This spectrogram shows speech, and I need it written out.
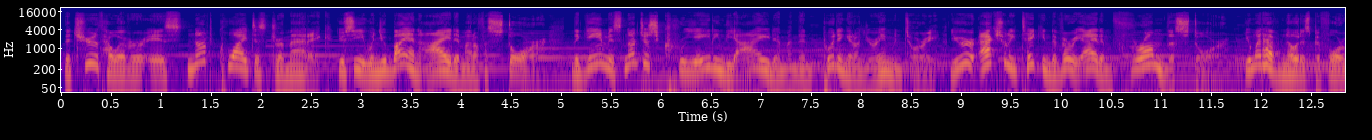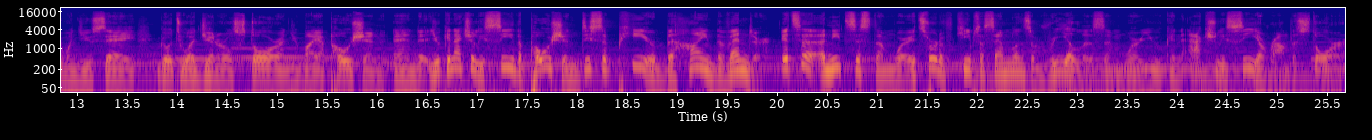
The truth, however, is not quite as dramatic. You see, when you buy an item out of a store, the game is not just creating the item and then putting it on your inventory. You're actually taking the very item from the store. You might have noticed before when you say go to a general store and you buy a potion, and you can actually see the potion disappear behind the vendor. It's a, a neat system where it sort of keeps a semblance of realism where you can actually see around the store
